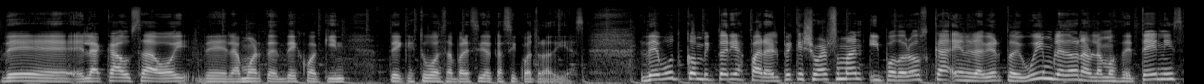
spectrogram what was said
de la causa hoy de la muerte de Joaquín de que estuvo desaparecido casi cuatro días. Debut con victorias para el Peque Schwarzman y Podoroska en el abierto de Wimbledon. Hablamos de tenis.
